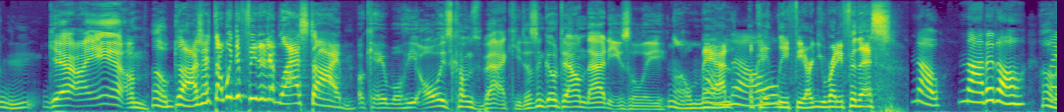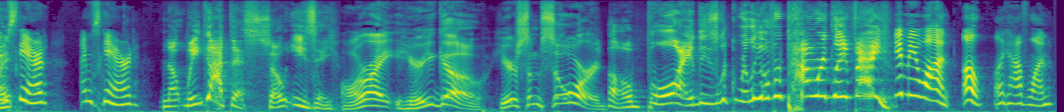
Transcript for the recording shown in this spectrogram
Mm, Yeah, I am. Oh gosh, I thought we defeated him last time. Okay, well, he always comes back. He doesn't go down that easily. Oh man. no. Okay, Leafy, are you ready for this? No, not at all. All I'm right. scared. I'm scared. No, we got this. So easy. Alright, here you go. Here's some swords. Oh boy, these look really overpowered, Leafy. Give me one. Oh, I have one.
